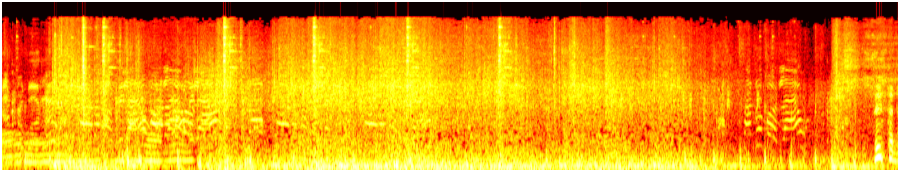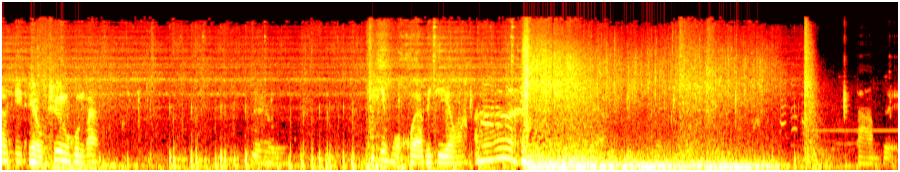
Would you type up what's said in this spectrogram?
ยัดรระเบิดแล้วเฮ้ยแฟนตาซีเทลชื่อคุณมาก ไม่รู้ ที่กินหัวควยอพีจีวะเออตามเลย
